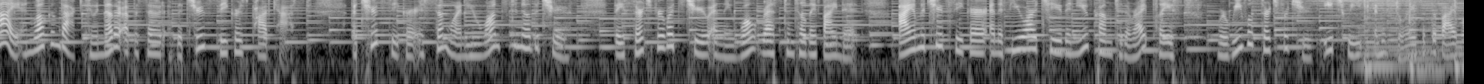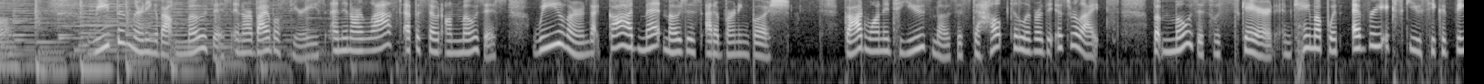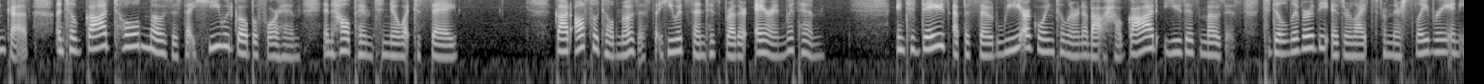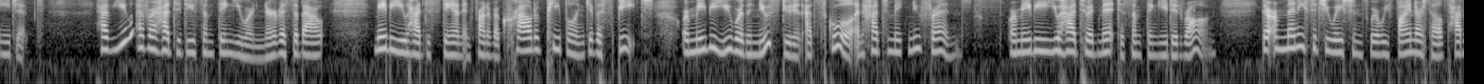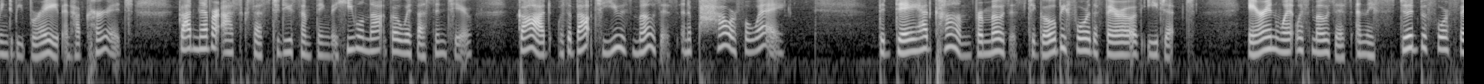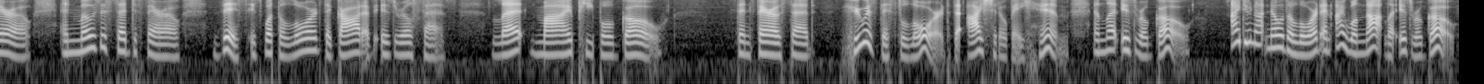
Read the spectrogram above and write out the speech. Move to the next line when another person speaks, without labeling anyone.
Hi, and welcome back to another episode of the Truth Seekers Podcast. A truth seeker is someone who wants to know the truth. They search for what's true and they won't rest until they find it. I am a truth seeker, and if you are too, then you've come to the right place where we will search for truth each week in the stories of the Bible. We've been learning about Moses in our Bible series, and in our last episode on Moses, we learned that God met Moses at a burning bush. God wanted to use Moses to help deliver the Israelites, but Moses was scared and came up with every excuse he could think of until God told Moses that he would go before him and help him to know what to say. God also told Moses that he would send his brother Aaron with him. In today's episode, we are going to learn about how God uses Moses to deliver the Israelites from their slavery in Egypt. Have you ever had to do something you were nervous about? Maybe you had to stand in front of a crowd of people and give a speech. Or maybe you were the new student at school and had to make new friends. Or maybe you had to admit to something you did wrong. There are many situations where we find ourselves having to be brave and have courage. God never asks us to do something that He will not go with us into. God was about to use Moses in a powerful way. The day had come for Moses to go before the Pharaoh of Egypt. Aaron went with Moses, and they stood before Pharaoh. And Moses said to Pharaoh, This is what the Lord, the God of Israel, says Let my people go. Then Pharaoh said, who is this Lord that I should obey him and let Israel go? I do not know the Lord, and I will not let Israel go.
